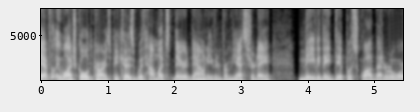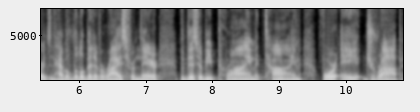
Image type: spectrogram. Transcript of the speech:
definitely watch gold cards because with how much they're down even from yesterday, maybe they dip with squad battle rewards and have a little bit of a rise from there. But this would be prime time for a drop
